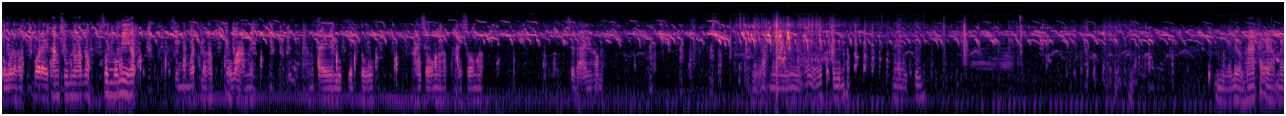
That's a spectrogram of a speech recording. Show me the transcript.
ตัวแล้วครับบ่ได้ข้างซุ้มนะครับเนาะซุ้มบ่มีครับซุ้มมดแล้วครับบ่วางเลยทางไปลูกเจ็ดตัวหายสองแล้วครับ หายสองแล้วเสียดายนะครับนี่ครับนี่โอ้ตื่นครับแม่นี่ตื่น นี่ก็ เริ่มหาไข่ครับแม่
